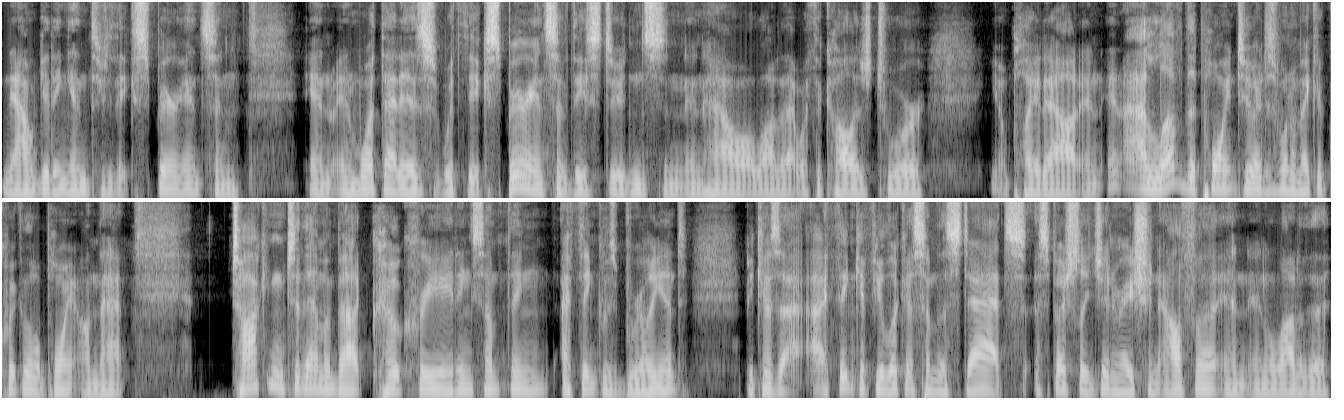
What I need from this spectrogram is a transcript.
now getting into the experience and and and what that is with the experience of these students and, and how a lot of that with the college tour you know played out. And and i love the point too. I just want to make a quick little point on that talking to them about co-creating something i think was brilliant. Because I, I, think if you look at some of the stats especially generation alpha and, and a lot of the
